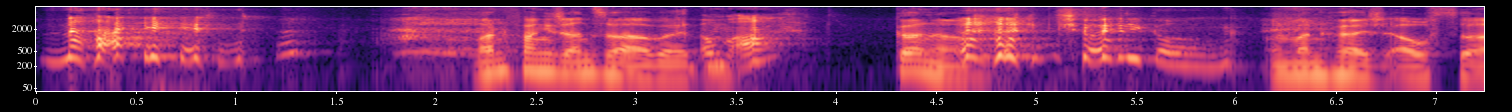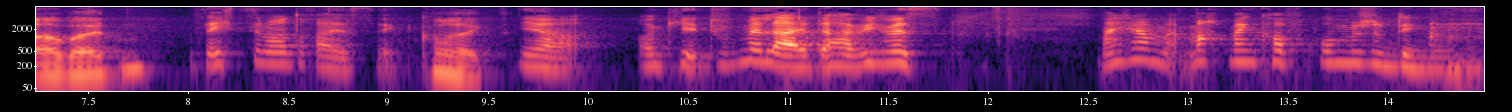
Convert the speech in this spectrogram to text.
Nein. Wann fange ich an zu arbeiten? Um acht. Genau. Entschuldigung. Und wann höre ich auf zu arbeiten? 16.30 Uhr. Korrekt. Ja, okay, tut mir leid, da habe ich was. Manchmal macht mein Kopf komische Dinge.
